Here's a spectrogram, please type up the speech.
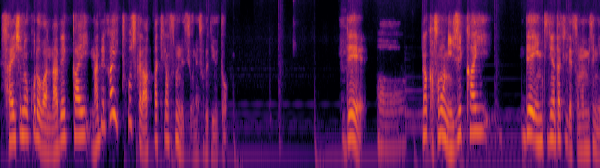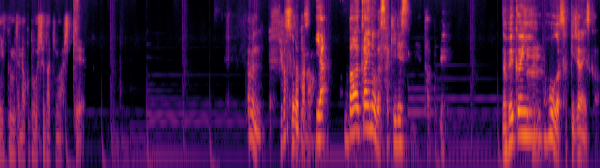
最初の頃は鍋会、鍋会当時からあった気がするんですよね、それで言うと。で、なんかその二次会でエンジニアだけでその店に行くみたいなことをしてた気がして、多分、違ったかな？いや、バー会の方が先ですね、多分。鍋会の方が先じゃないですか？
